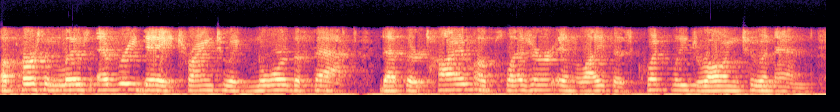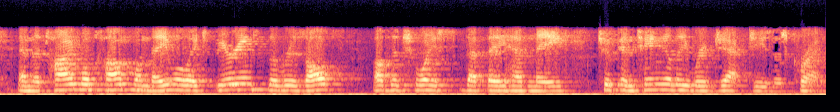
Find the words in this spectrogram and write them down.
a person lives every day trying to ignore the fact that their time of pleasure in life is quickly drawing to an end, and the time will come when they will experience the results of the choice that they have made to continually reject Jesus Christ.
